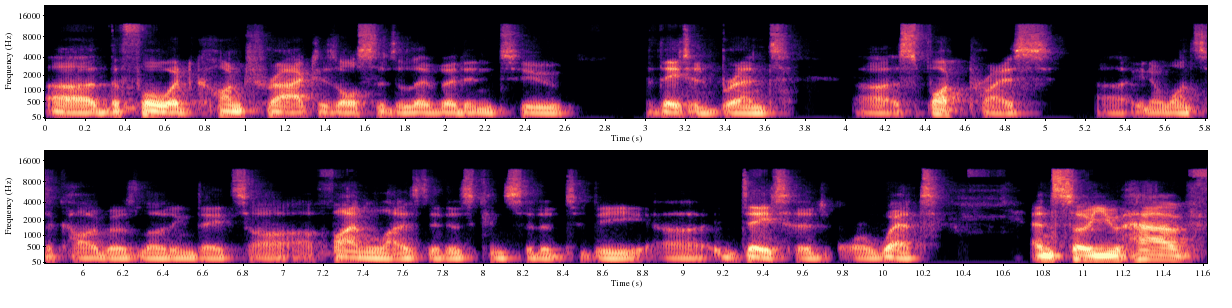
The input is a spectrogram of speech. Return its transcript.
uh, the forward contract is also delivered into the dated Brent spot price uh, you know, once the cargo's loading dates are, finalized, it is considered to be uh, dated or wet. And so you have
